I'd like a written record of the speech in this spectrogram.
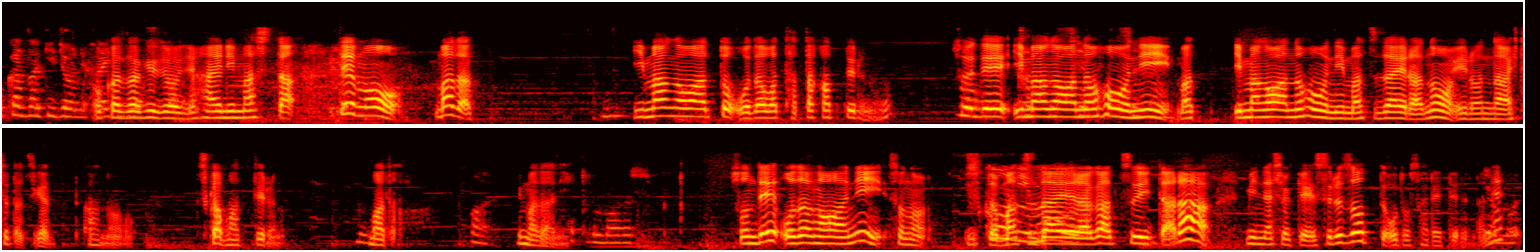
岡崎城に入り岡崎城に入りました。でも、まだ、今川と織田は戦ってるの？それで、今川の方に、ま、今川の方に松平のいろんな人たちが、あの、捕まってるの。まだ。はい。未だに。あとまだしそんで、織田川に、その、松平が着いたら、みんな処刑するぞって脅されてるんだねいや、。もう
